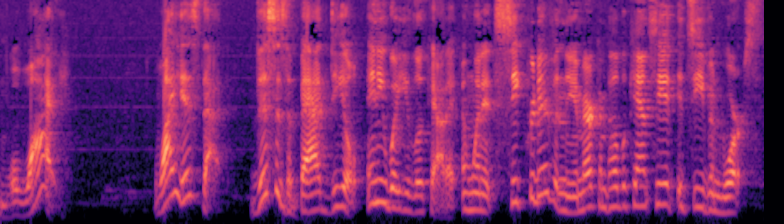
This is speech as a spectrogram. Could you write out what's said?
Well, why? Why is that? This is a bad deal, any way you look at it. And when it's secretive and the American public can't see it, it's even worse.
